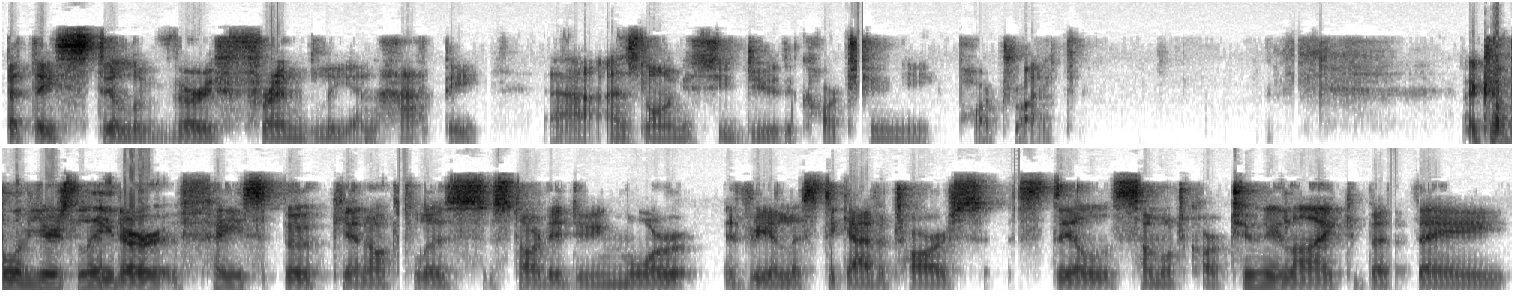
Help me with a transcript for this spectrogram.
but they still look very friendly and happy uh, as long as you do the cartoony part right. A couple of years later, Facebook and Oculus started doing more realistic avatars, still somewhat cartoony like, but they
